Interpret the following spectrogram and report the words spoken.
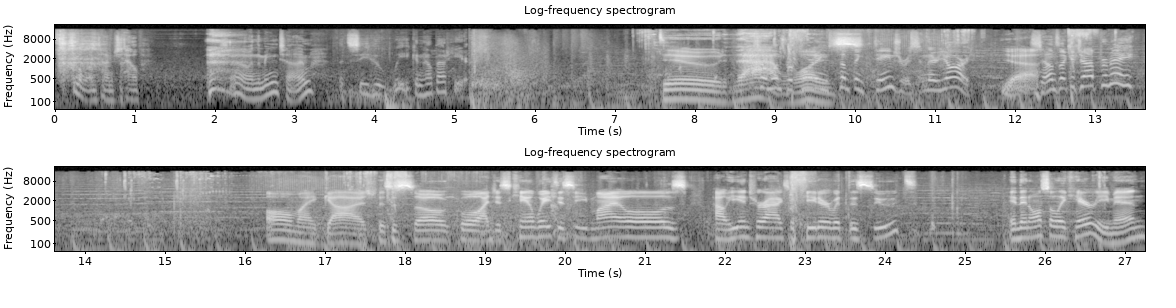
Some alone time should help. So, in the meantime, let's see who we can help out here. Dude, that Someone's reporting something dangerous in their yard. Yeah. Sounds like a job for me. Oh my gosh, this is so cool. I just can't wait to see Miles, how he interacts with Peter with this suit. And then also like Harry, man.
